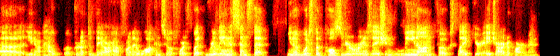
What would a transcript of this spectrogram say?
uh, you know, how productive they are, how far they walk and so forth. But really in the sense that, you know, what's the pulse of your organization? Lean on folks like your HR department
